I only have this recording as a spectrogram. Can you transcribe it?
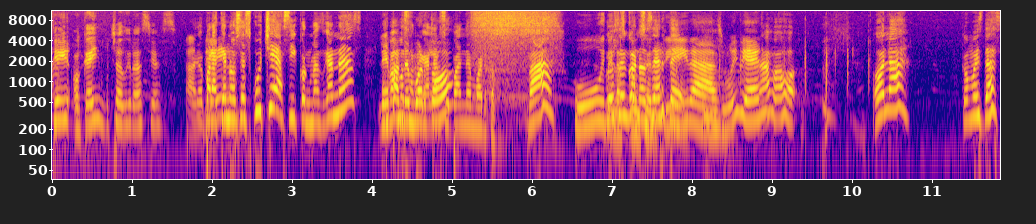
Sí, ok, muchas gracias. Pero para que nos escuche así con más ganas, le ¿Un pan vamos de a regalar muerto? su pan de muerto. ¿Va? Uy, de Gusto las en conocerte. consentidas. Muy bien. Bravo. Hola, ¿cómo estás?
